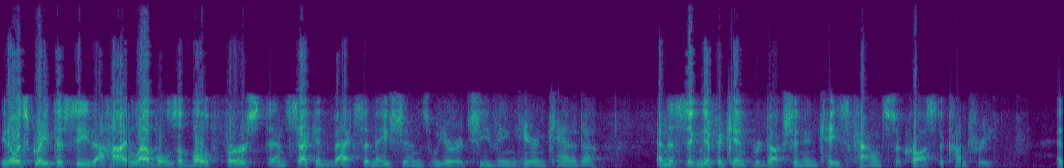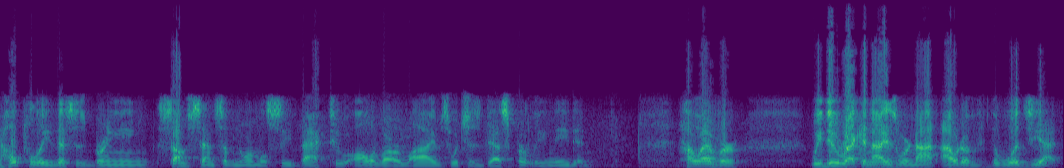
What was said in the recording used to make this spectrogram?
You know, it's great to see the high levels of both first and second vaccinations we are achieving here in Canada and the significant reduction in case counts across the country. And Hopefully, this is bringing some sense of normalcy back to all of our lives, which is desperately needed. However, we do recognize we're not out of the woods yet,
